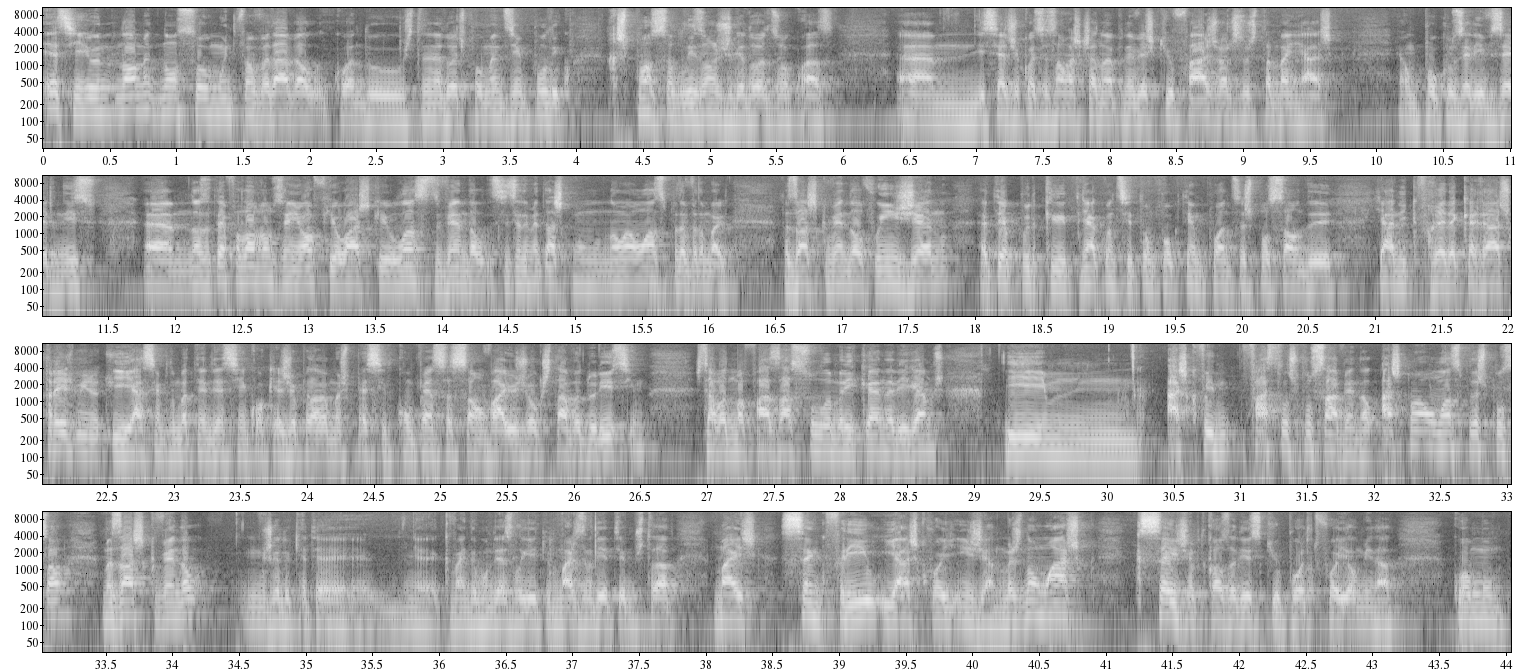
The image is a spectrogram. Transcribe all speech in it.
É assim, eu normalmente não sou muito favorável quando os treinadores, pelo menos em público, responsabilizam os jogadores ou quase. Um, e Sérgio Conceição acho que já não é a primeira vez que o faz, Jorge Jesus também acho que é um pouco o Zé Diviser nisso. Um, nós até falávamos em off eu acho que o lance de Vendel, sinceramente acho que não é um lance para vermelho, mas acho que Vendel foi ingênuo, até porque tinha acontecido um pouco tempo antes a expulsão de Yannick Ferreira Carrasco. Três minutos. E há sempre uma tendência em qualquer jogo para dar uma espécie de compensação. Vai, o jogo estava duríssimo, estava numa fase à sul-americana, digamos, e hum, acho que foi fácil expulsar Vendel. Acho que não é um lance para expulsão, mas acho que Vendel um jogador que até eh, que vem da Bundesliga e tudo mais, deveria ter mostrado mais sangue frio e acho que foi ingênuo. Mas não acho que seja por causa disso que o Porto foi eliminado. Como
